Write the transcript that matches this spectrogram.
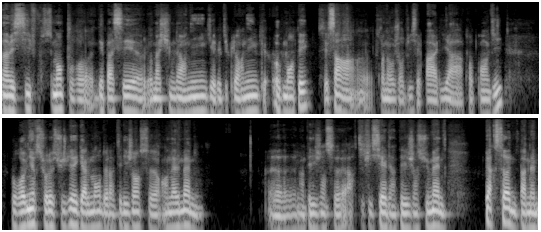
d'investissement pour euh, dépasser euh, le machine learning et le deep learning augmenté. C'est ça hein, euh, qu'on a aujourd'hui, c'est pas lié à proprement dit. Pour revenir sur le sujet également de l'intelligence en elle-même, euh, l'intelligence artificielle, l'intelligence humaine, personne, pas même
